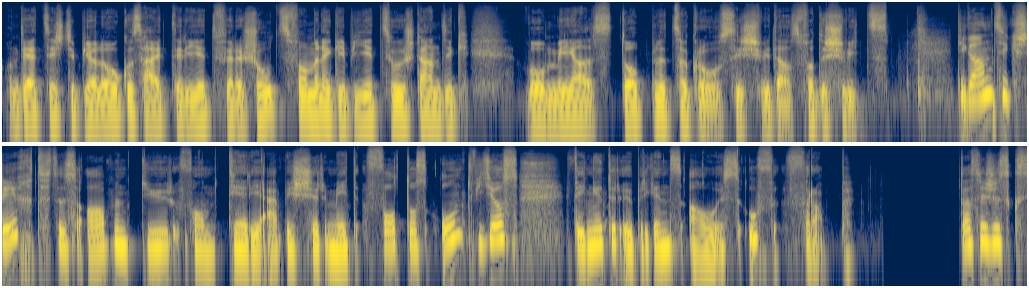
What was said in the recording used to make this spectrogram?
Und jetzt ist der Biologus Heiteriet für den Schutz von einem Gebiet zuständig, wo mehr als doppelt so groß ist wie das von der Schweiz. Die ganze Geschichte, das Abenteuer von Thierry Ebischer mit Fotos und Videos, findet ihr übrigens alles auf Frapp. Das war es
